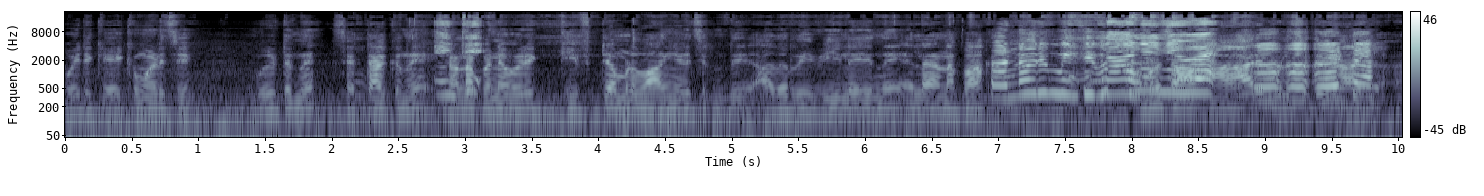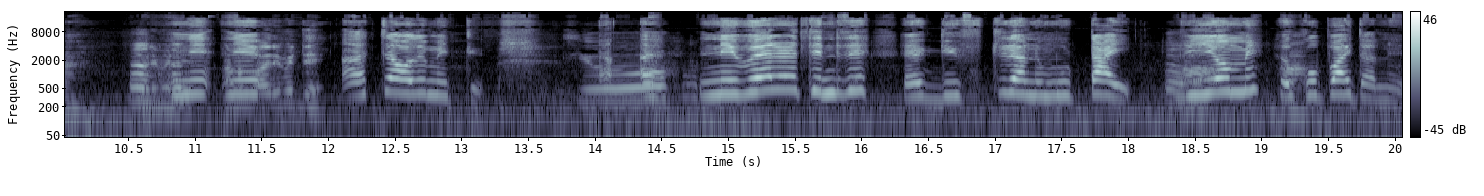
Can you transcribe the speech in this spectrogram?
പോയിട്ട് കേക്ക് മേടിച്ച് വീട്ടിൽ നിന്ന് സെറ്റാക്കുന്ന. കണ്ണപ്പന് ഒരു ഗിഫ്റ്റ് നമ്മൾ വാങ്ങി വെച്ചിട്ടുണ്ട്. അത് റിവീൽ ചെയ്യുന്ന. എല്ലാം കണ്ണപ്പ? ആരും കാര്യം- മുട്ടായി. കുപ്പായി തന്നെ.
